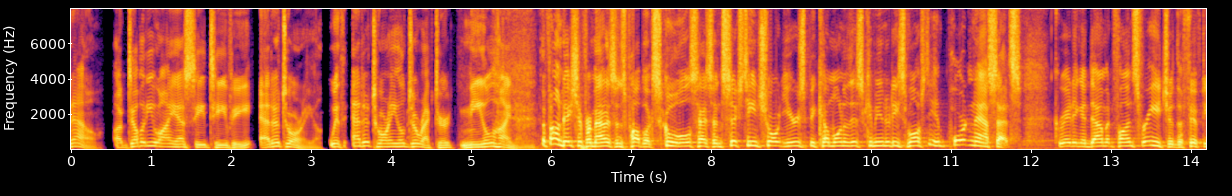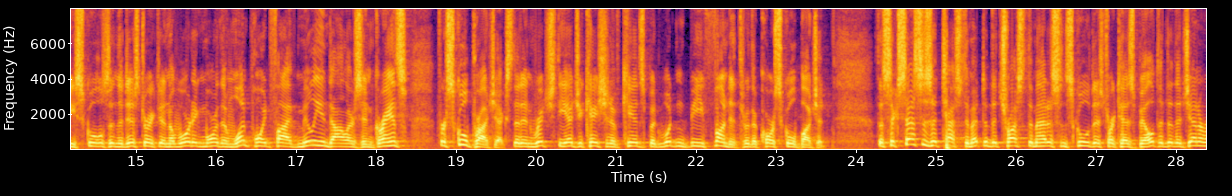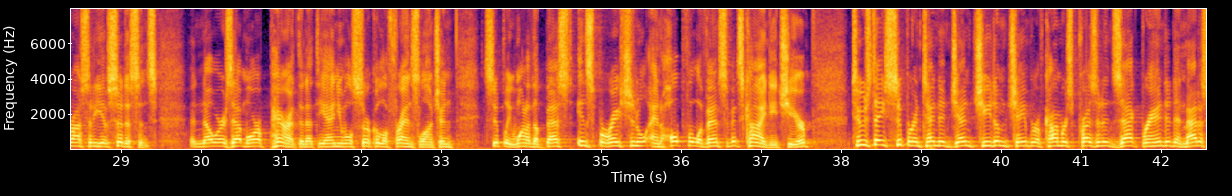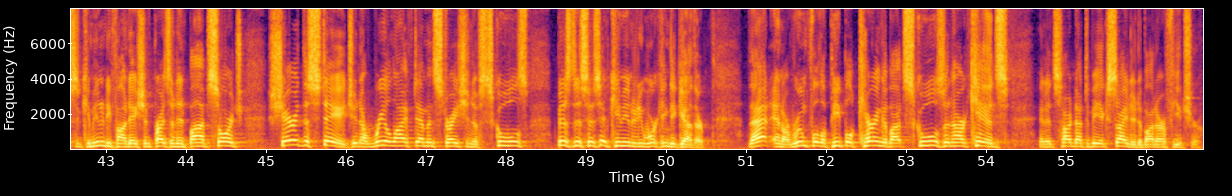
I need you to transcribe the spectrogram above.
Now, a WISC TV editorial with editorial director Neil Heinen. The Foundation for Madison's Public Schools has in 16 short years become one of this community's most important assets, creating endowment funds for each of the 50 schools in the district and awarding more than $1.5 million in grants for school projects that enrich the education of kids but wouldn't be funded through the core school budget. The success is a testament to the trust the Madison School District has built and to the generosity of citizens. And nowhere is that more apparent than at the annual Circle of Friends luncheon. It's simply one of the best inspirational and hopeful events of its kind each year. Tuesday, Superintendent Jen Cheatham, Chamber of Commerce President Zach Brandon, and Madison Community Foundation President Bob Sorge shared the stage in a real life demonstration of schools, businesses, and community working together. That and a room full of people caring about schools and our kids, and it's hard not to be excited about our future.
